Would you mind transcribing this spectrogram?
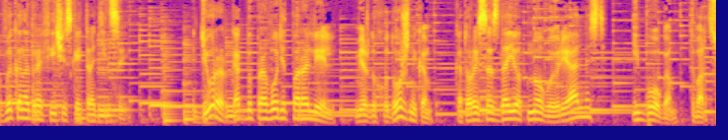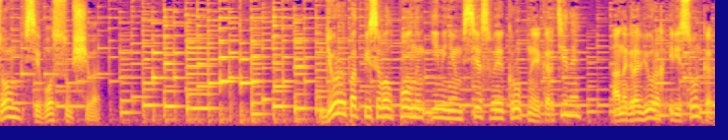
в иконографической традиции. Дюрер как бы проводит параллель между художником, который создает новую реальность, и Богом, Творцом всего сущего – Дюрер подписывал полным именем все свои крупные картины, а на гравюрах и рисунках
